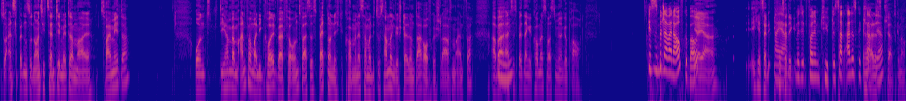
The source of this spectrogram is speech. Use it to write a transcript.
so Einzelbetten, so 90 Zentimeter mal zwei Meter. Und die haben wir am Anfang mal die Goldwert für uns, weil das Bett noch nicht gekommen ist, haben wir die zusammengestellt und darauf geschlafen einfach. Aber mhm. als das Bett dann gekommen ist, haben wir es nicht mehr gebraucht. Ist es mittlerweile aufgebaut? Ja, ja. Ich jetzt, ich ah, jetzt ja. Mit dem, von dem Typ. Das hat alles geklappt, hat alles ja? geklappt, genau.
